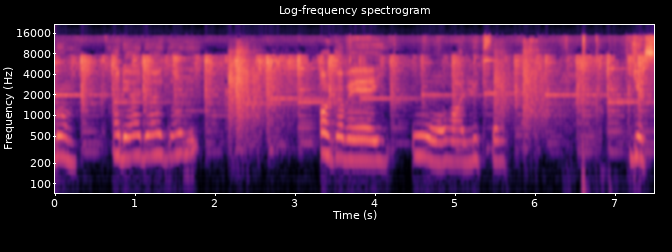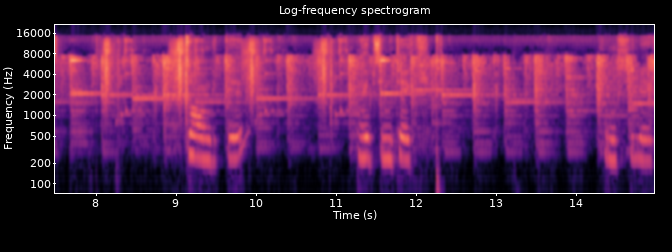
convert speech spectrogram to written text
Bum. Hadi hadi hadi hadi. Aga be. Oha lütfen. Yes. Tamam gitti. Hepsini tek. Şunu silek.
